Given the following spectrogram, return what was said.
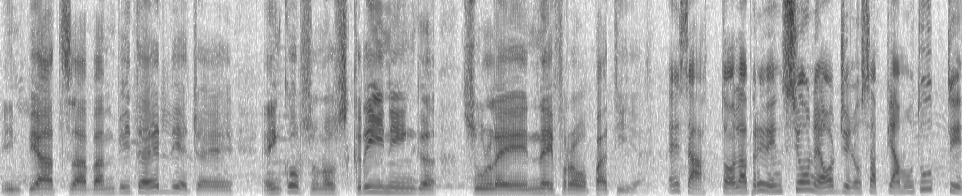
in piazza Vanvitelli e è in corso uno screening sulle nefropatie. Esatto, la prevenzione oggi lo sappiamo tutti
